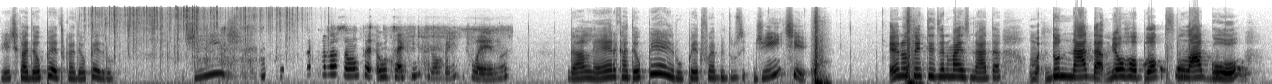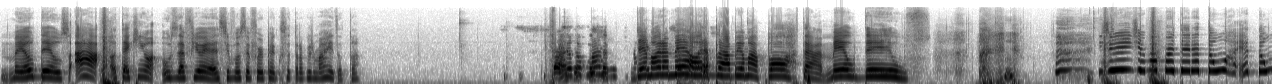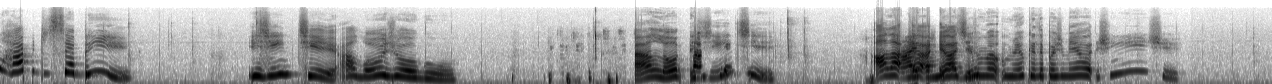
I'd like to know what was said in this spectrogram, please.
Gente, cadê o Pedro? Cadê o Pedro? Gravação, o o Tech entrou bem pleno. galera, cadê o Pedro? O Pedro foi abduzido. Gente, eu não tô entendendo mais nada. Do nada, meu Roblox lagou. Meu Deus. Ah, que ó, o desafio é, se você for pego, você troca de marreta, tá? Mas eu tô com uma... Demora meia hora pra abrir uma porta. Meu Deus. Gente, uma porteira é tão, é tão rápido de se abrir. E, gente, alô, jogo. Alô, gente. Olha lá, Ai, tá eu, muito eu ativo o meu, meu que depois de meia hora. Gente.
